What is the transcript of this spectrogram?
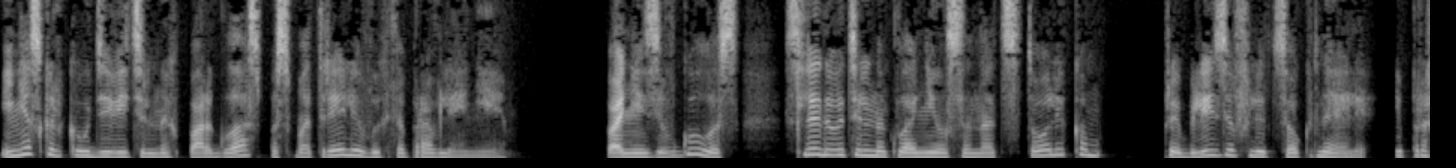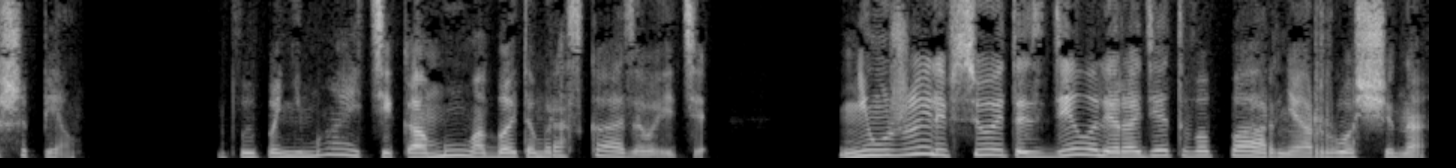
и несколько удивительных пар глаз посмотрели в их направлении. Понизив голос, следователь наклонился над столиком, приблизив лицо к Нелли, и прошипел. «Вы понимаете, кому об этом рассказываете? Неужели все это сделали ради этого парня, Рощина?»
